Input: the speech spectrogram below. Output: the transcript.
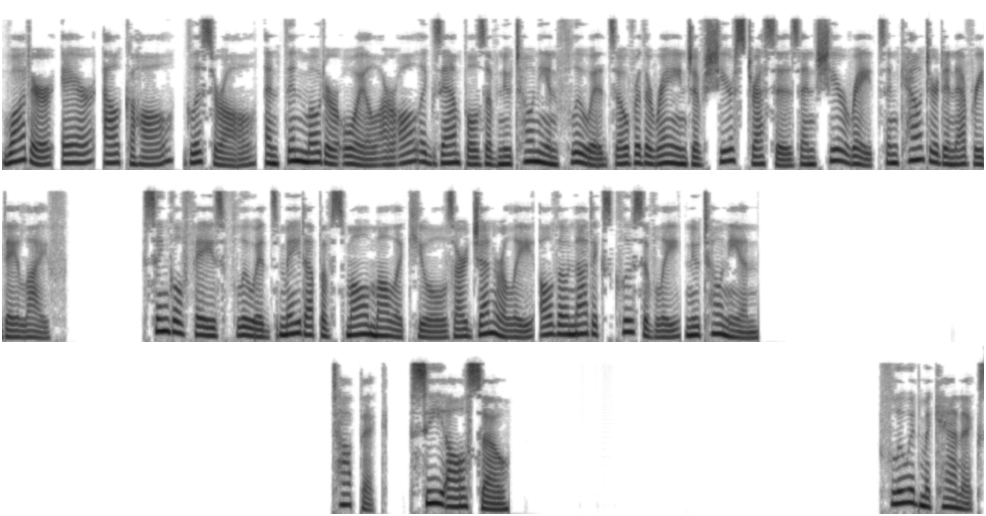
Water, air, alcohol, glycerol, and thin motor oil are all examples of Newtonian fluids over the range of shear stresses and shear rates encountered in everyday life. Single-phase fluids made up of small molecules are generally although not exclusively Newtonian. See also Fluid mechanics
